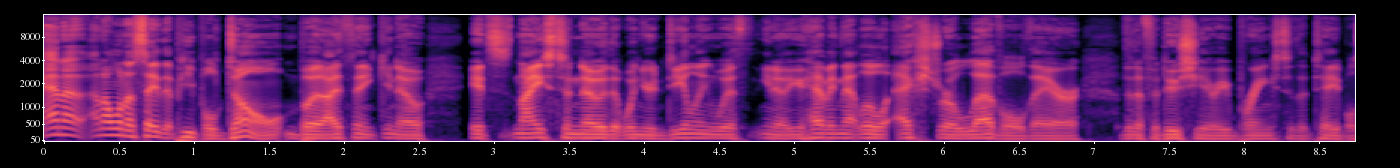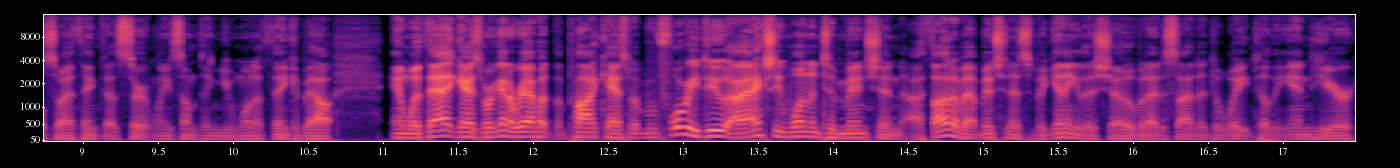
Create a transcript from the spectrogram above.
And I, I don't want to say that people don't, but I think, you know, it's nice to know that when you're dealing with, you know, you're having that little extra level there that a fiduciary brings to the table. So I think that's certainly something you want to think about. And with that, guys, we're going to wrap up the podcast. But before we do, I actually wanted to mention, I thought about mentioning this at the beginning of the show, but I decided to wait until the end here.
